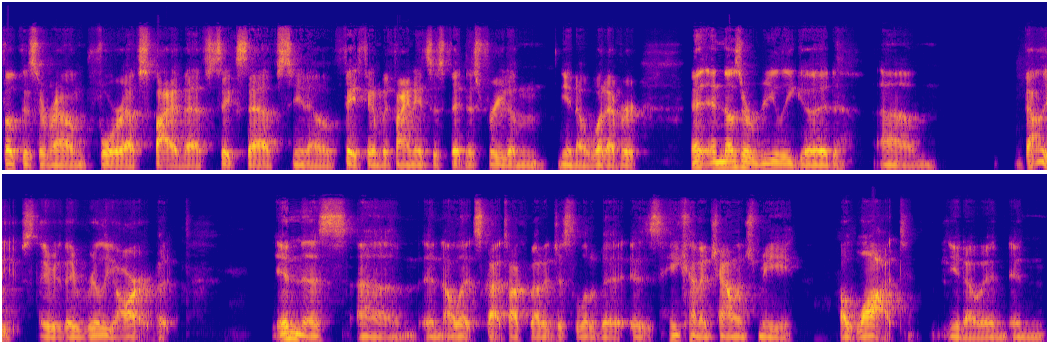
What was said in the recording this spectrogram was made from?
focus around four F's, five F's, six F's, you know, faith, family, finances, fitness, freedom, you know, whatever. And, and those are really good um, values. They, they really are. But in this, um, and I'll let Scott talk about it just a little bit, is he kind of challenged me a lot, you know, in, in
